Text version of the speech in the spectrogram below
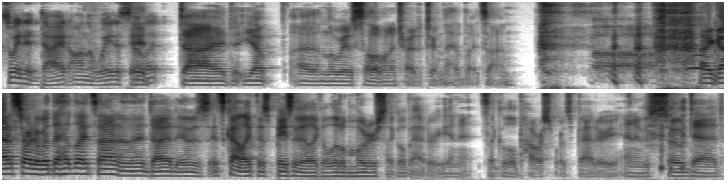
So wait, it died on the way to sell it, it. died. Yep. Uh, on the way to sell it when I tried to turn the headlights on. I got it started with the headlights on and then it died. It was it's got like this basically like a little motorcycle battery in it. It's like a little power sports battery and it was so dead.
